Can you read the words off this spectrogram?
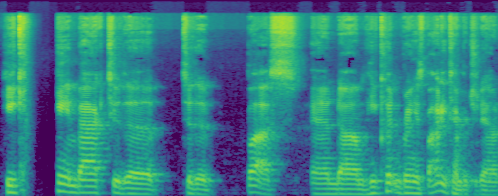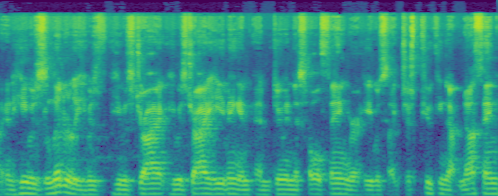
he came back to the to the bus and um, he couldn't bring his body temperature down and he was literally he was he was dry he was dry heaving and, and doing this whole thing where he was like just puking up nothing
